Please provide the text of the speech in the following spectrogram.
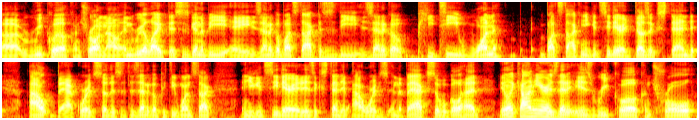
uh, recoil control. Now, in real life, this is going to be a Zenitco buttstock. This is the Zenitco PT1 buttstock, and you can see there it does extend out backwards. So this is the Zenitco PT1 stock, and you can see there it is extended outwards in the back. So we'll go ahead. The only con here is that it is recoil control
